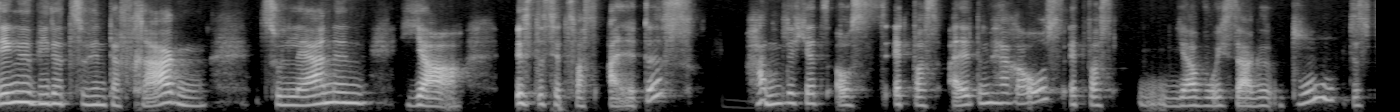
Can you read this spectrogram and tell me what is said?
Dinge wieder zu hinterfragen, zu lernen, ja, ist das jetzt was Altes? Handle ich jetzt aus etwas Altem heraus, etwas, ja, wo ich sage, puh, das,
